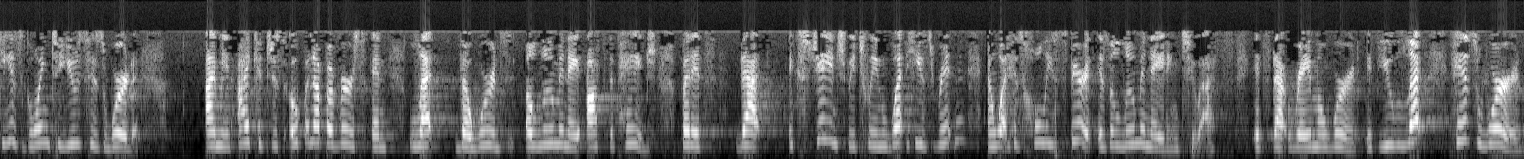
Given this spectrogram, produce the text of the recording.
he is going to use his word. I mean, I could just open up a verse and let the words illuminate off the page, but it's that exchange between what he's written and what his Holy Spirit is illuminating to us. It's that Rhema word. If you let his words,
